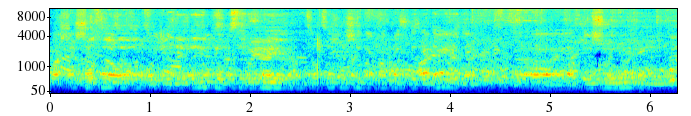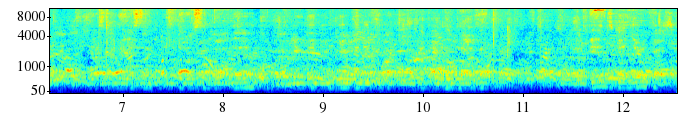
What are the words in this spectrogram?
Właśnie obserwuję, co się jestem, nigdy nie więc będzie okazja.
